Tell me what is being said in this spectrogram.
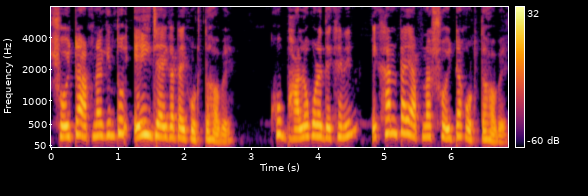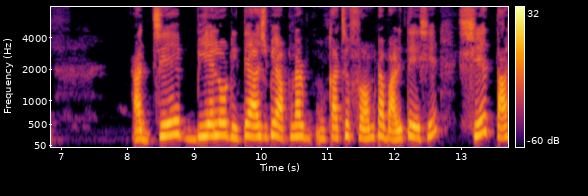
সইটা আপনার কিন্তু এই জায়গাটায় করতে হবে। খুব ভালো করে দেখে নিন, এখানটায় আপনার সইটা করতে হবে। আর যে বিএলও নিতে আসবে আপনার কাছে ফর্মটা বাড়িতে এসে, সে তার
